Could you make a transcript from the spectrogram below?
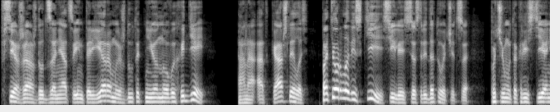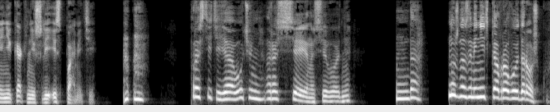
Все жаждут заняться интерьером и ждут от нее новых идей. Она откашлялась, потерла виски, силясь сосредоточиться. Почему-то крестьяне никак не шли из памяти. «Простите, я очень рассеяна сегодня. Да, Нужно заменить ковровую дорожку.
